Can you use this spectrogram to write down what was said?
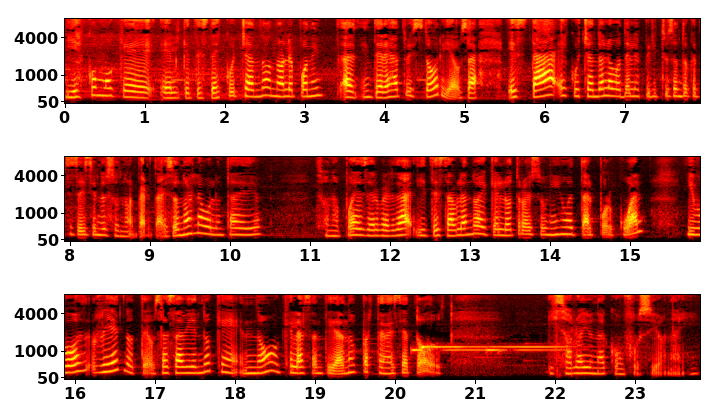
Y es como que el que te está escuchando no le pone interés a tu historia. O sea, está escuchando la voz del Espíritu Santo que te está diciendo eso no es verdad, eso no es la voluntad de Dios. Eso no puede ser verdad. Y te está hablando de que el otro es un hijo de tal por cual. Y vos riéndote, o sea, sabiendo que no, que la santidad nos pertenece a todos. Y solo hay una confusión ahí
